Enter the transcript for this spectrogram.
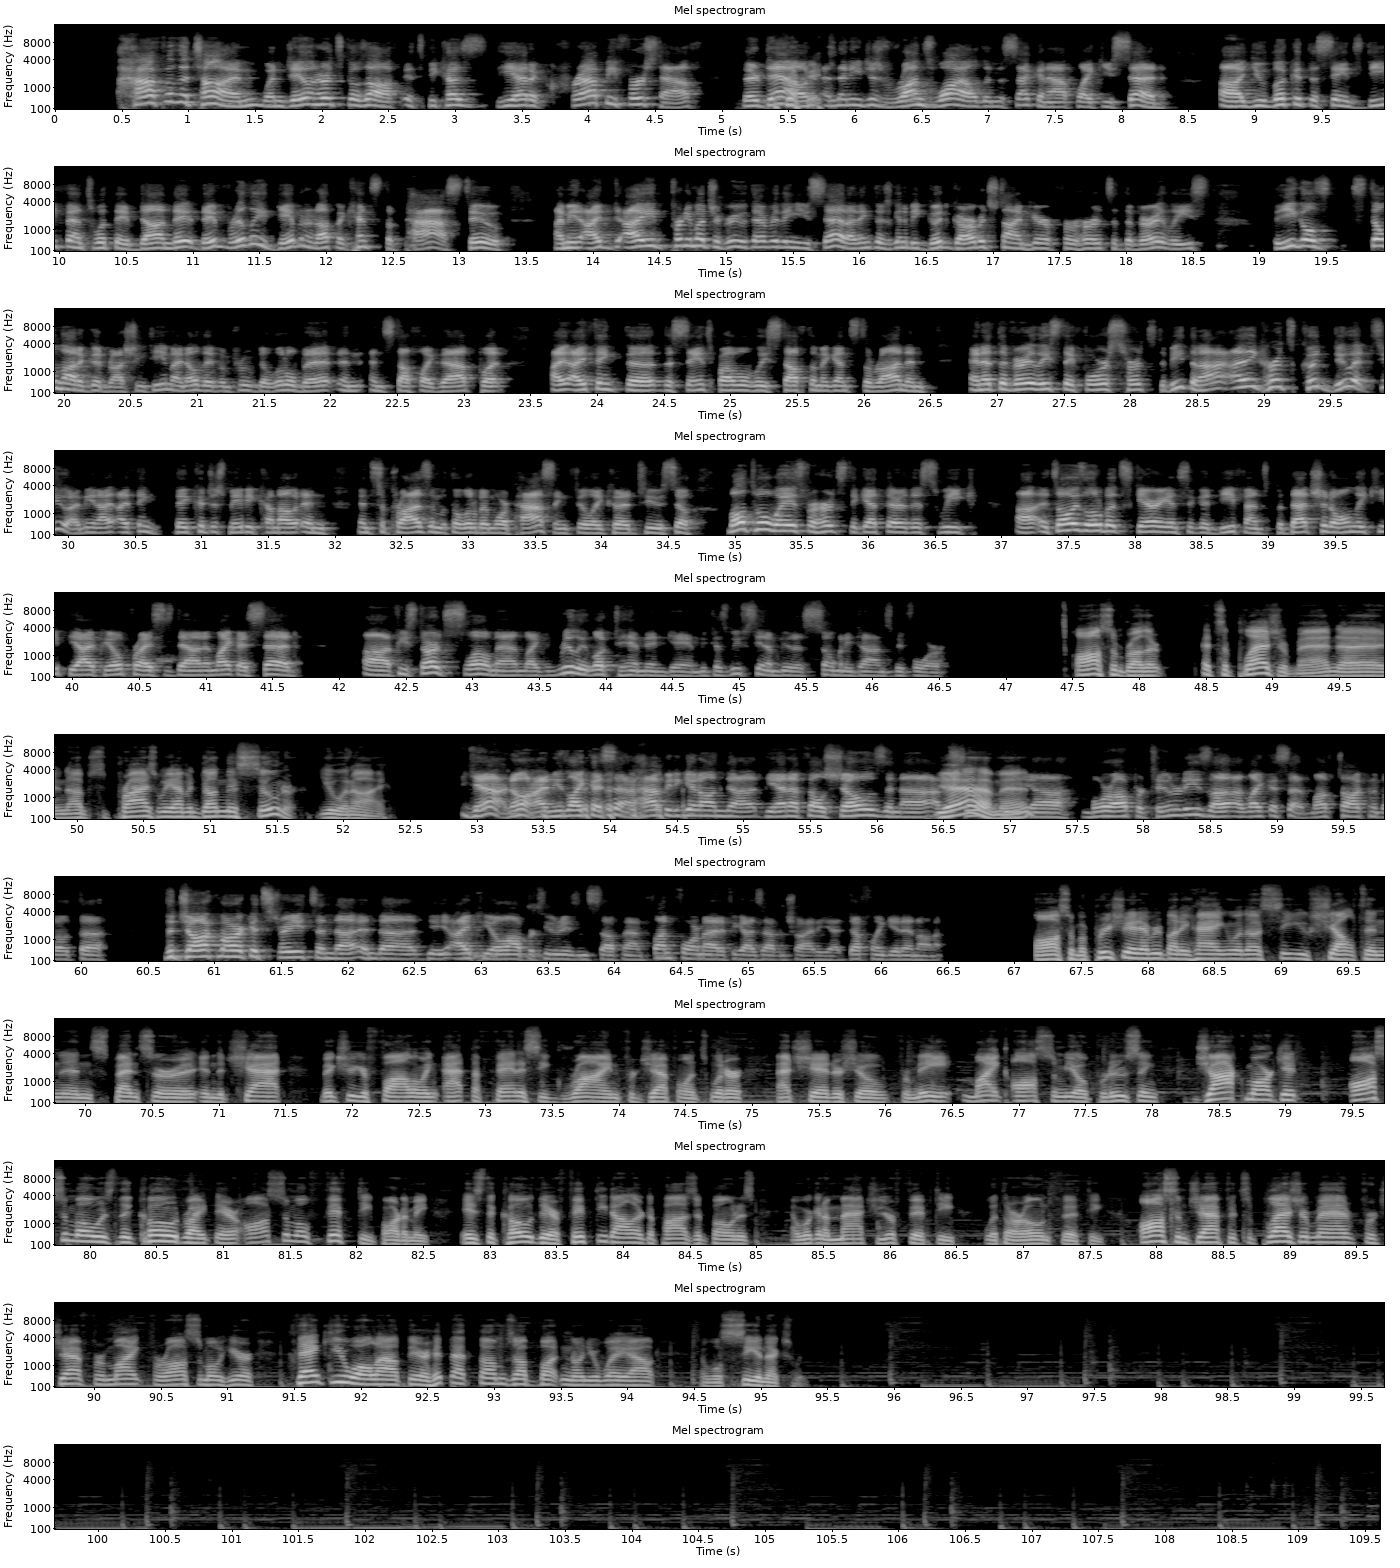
half of the time when Jalen Hurts goes off, it's because he had a crappy first half. They're down, right. and then he just runs wild in the second half, like you said. Uh, you look at the Saints defense, what they've done, they, they've really given it up against the pass too. I mean, I, I pretty much agree with everything you said. I think there's going to be good garbage time here for Hurts at the very least. The Eagles still not a good rushing team. I know they've improved a little bit and, and stuff like that, but I, I think the the Saints probably stuff them against the run and and at the very least they force Hurts to beat them. I, I think Hurts could do it too. I mean, I, I, think they could just maybe come out and and surprise them with a little bit more passing. Philly could too. So multiple ways for Hurts to get there this week. Uh, it's always a little bit scary against a good defense, but that should only keep the IPO prices down. And like I said, uh, if he starts slow, man, like really look to him in game because we've seen him do this so many times before. Awesome, brother. It's a pleasure, man. And I'm surprised we haven't done this sooner, you and I. Yeah, no, I mean, like I said, happy to get on the, the NFL shows and uh, I'm yeah, sure man, be, uh, more opportunities. Uh, like I said, love talking about the the jock market streets and the and the the IPO opportunities and stuff, man. Fun format. If you guys haven't tried it yet, definitely get in on it. Awesome. Appreciate everybody hanging with us. See you, Shelton and Spencer, in the chat. Make sure you're following at the Fantasy Grind for Geoff on Twitter, at Shander Show for me. Mike Awesome Yo producing. Jock Market. Awesemo is the code right there. Awesemo 50, pardon me, is the code there. $50 deposit bonus, and we're going to match your 50 with our own 50. Awesome, Geoff. It's a pleasure, man. For Geoff, for Mike, for Awesemo here. Thank you all out there. Hit that thumbs up button on your way out, and we'll see you next week.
